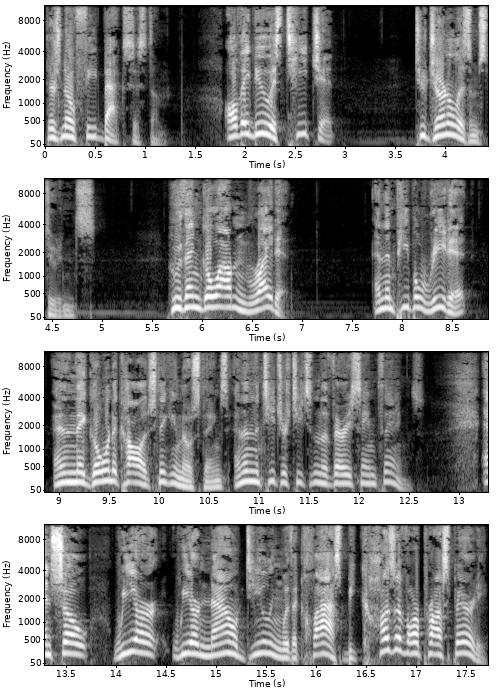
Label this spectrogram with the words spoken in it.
There's no feedback system. All they do is teach it to journalism students who then go out and write it. And then people read it and then they go into college thinking those things. And then the teachers teach them the very same things. And so we are, we are now dealing with a class because of our prosperity,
